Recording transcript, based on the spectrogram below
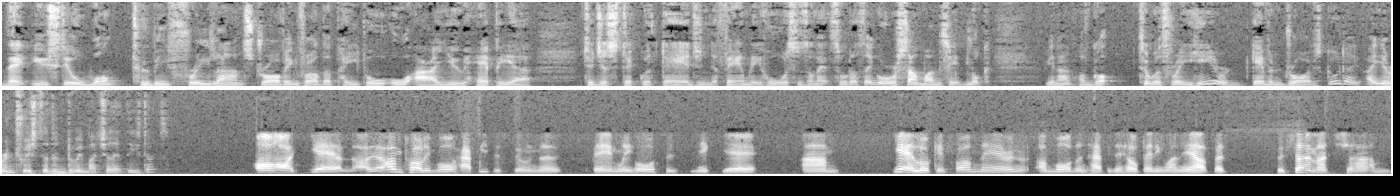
that you still want to be freelance driving for other people, or are you happier to just stick with dads and the family horses and that sort of thing? Or someone said, look, you know, I've got two or three here and Gavin drives good. Are, are you interested in doing much of that these days? Oh, yeah, I'm probably more happy just doing the family horses, Nick. Yeah, um, yeah. Look, if I'm there, and I'm more than happy to help anyone out. But there's so much um,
